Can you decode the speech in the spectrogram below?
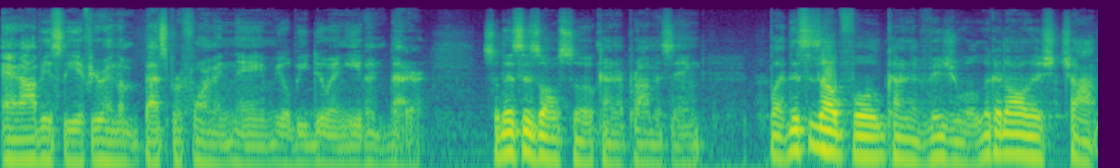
And obviously, if you're in the best performing name, you'll be doing even better. So this is also kind of promising. But this is helpful kind of visual. Look at all this chop.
